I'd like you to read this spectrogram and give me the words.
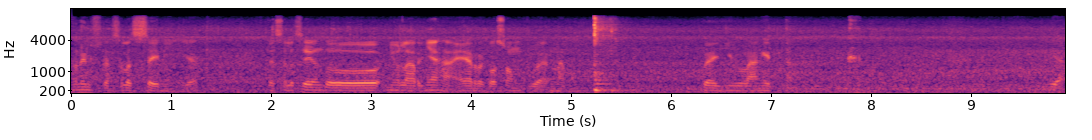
Ini sudah selesai nih ya. Sudah selesai untuk nyularnya HR026 Banyu Langit ya.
